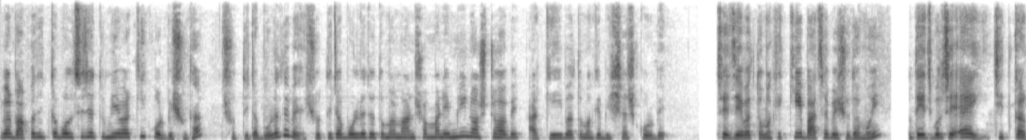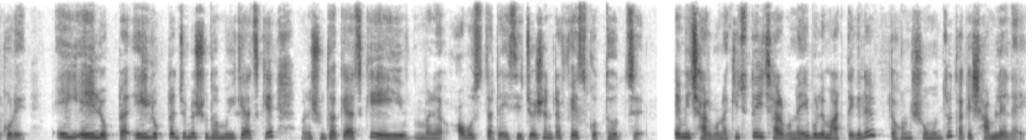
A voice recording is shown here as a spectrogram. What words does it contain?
এবার বাপাদিত্য বলছে যে, তুমি এবার কি করবে সুধা? সত্যিটা বলে দেবে? সত্যিটা বললে তো তোমার মান সম্মান এমনি নষ্ট হবে। আর কেই বা তোমাকে বিশ্বাস করবে? বলছে যে এবার তোমাকে কে বাঁচাবে সুধাময়ী? তেজ বলছে, এই, চিৎকার করে। এই এই লোকটা, এই লোকটার জন্য সুধাময়ীকে আজকে মানে সুধাকে আজকে এই মানে অবস্থাটা, এই সিচুয়েশনটা ফেস করতে হচ্ছে। আমি ছাড়বো না, কিছুতেই ছাড়বো না। এই বলে মারতে গেলে তখন সমুদ্র তাকে সামলে নেয়।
